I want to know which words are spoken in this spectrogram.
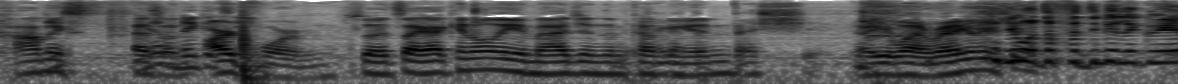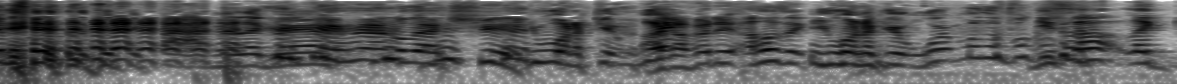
comics You- as you an have art form. So it's like I can only imagine them coming I got the in. best shit. Oh, you want regular? You shit? want the 50 milligrams? the 55 You milligram? can't handle that shit. You want to get I wet? got 50 I was like, You want to get wet, motherfucker? you saw like,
